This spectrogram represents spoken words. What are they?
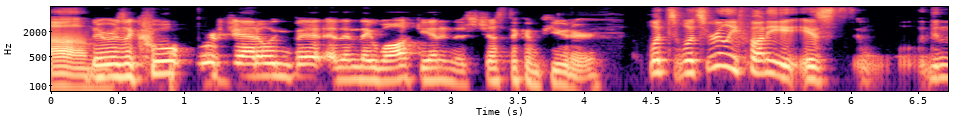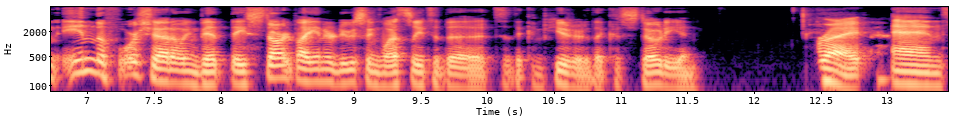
Um, there was a cool foreshadowing bit, and then they walk in, and it's just a computer. what's what's really funny is in, in the foreshadowing bit they start by introducing Wesley to the to the computer, the custodian, Right. and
